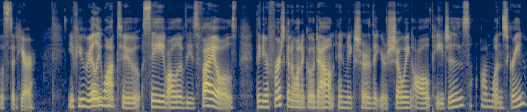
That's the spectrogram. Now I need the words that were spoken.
listed here. If you really want to save all of these files, then you're first going to want to go down and make sure that you're showing all pages on one screen.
